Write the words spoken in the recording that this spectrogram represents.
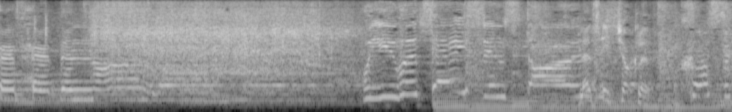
have had than not. At all We were chasing stars. Let's eat chocolate. Across the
